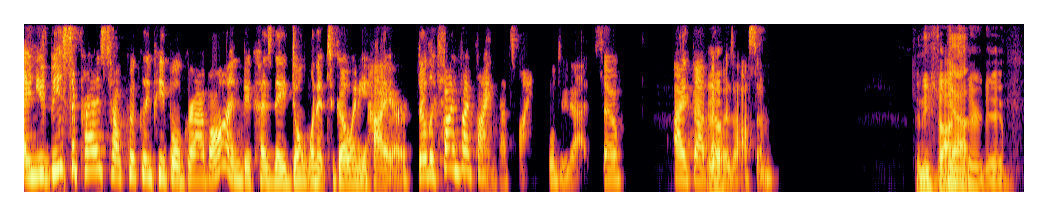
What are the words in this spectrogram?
And you'd be surprised how quickly people grab on because they don't want it to go any higher. They're like, fine, fine, fine. That's fine. We'll do that. So I thought Yeah. that was awesome. Any thoughts Yeah. there, Dave?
